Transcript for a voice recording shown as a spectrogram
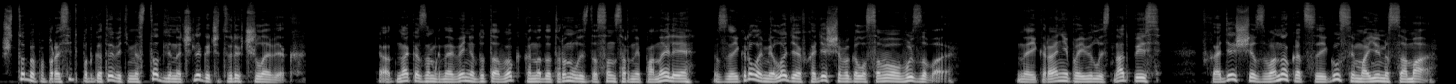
чтобы попросить подготовить места для ночлега четверых человек. Однако за мгновение до того, как она дотронулась до сенсорной панели, заиграла мелодия входящего голосового вызова. На экране появилась надпись «Входящий звонок от Сайгусы Майюми сама».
